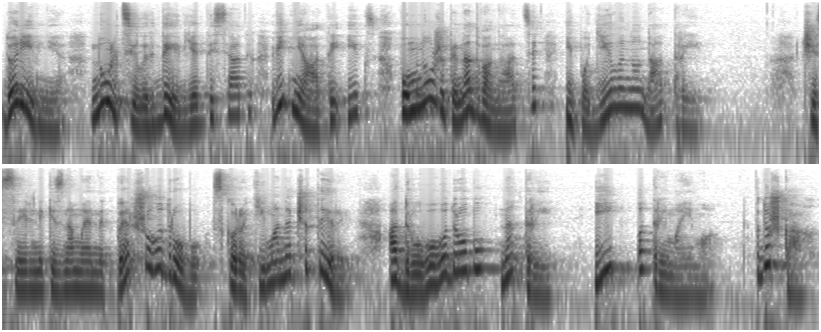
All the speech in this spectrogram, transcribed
Дорівнює 0,9 відняти х помножити на 12 і поділено на 3. Чисельник і знаменник першого дробу скоротімо на 4, а другого дробу на 3. І отримаємо. В дужках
